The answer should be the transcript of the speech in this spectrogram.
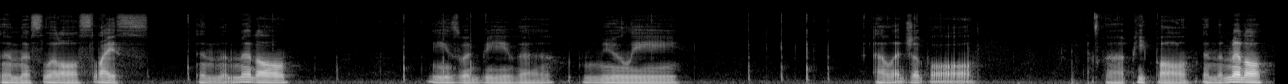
in this little slice in the middle, these would be the newly eligible uh, people in the middle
